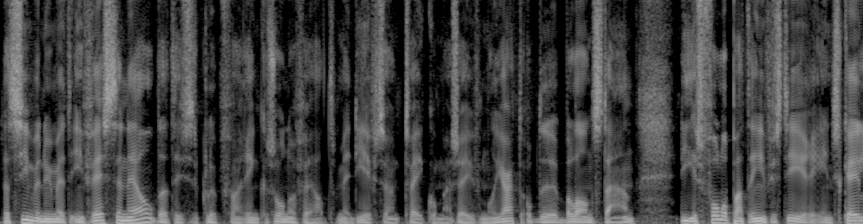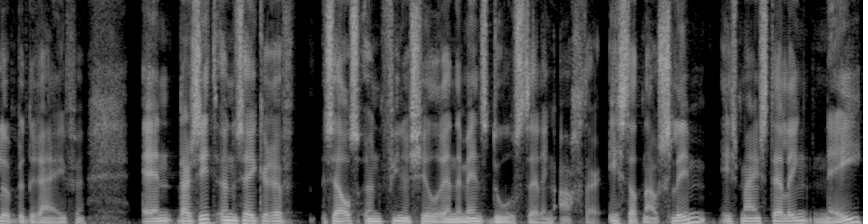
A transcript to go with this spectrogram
Dat zien we nu met InvestNL, dat is de club van Rinke Zonneveld. Die heeft zo'n 2,7 miljard op de balans staan. Die is volop aan het investeren in scale-up bedrijven. En daar zit een zekere zelfs een financieel rendementsdoelstelling achter. Is dat nou slim? Is mijn stelling nee.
